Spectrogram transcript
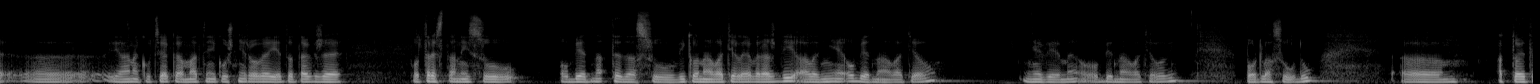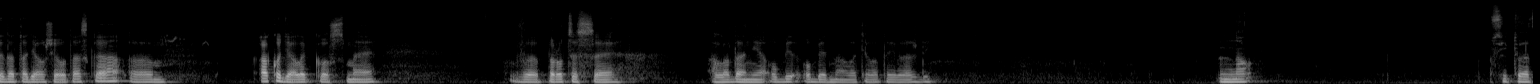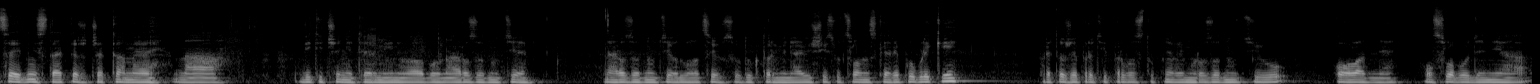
Jana Kuciaka a Martiny Kušnírovej je to tak, že potrestaní sú objedna, teda sú vykonávateľia vraždy, ale nie objednávateľ. Nevieme o objednávateľovi podľa súdu. Um, a to je teda tá ďalšia otázka. Um, ako ďaleko sme v procese hľadania objednávateľa tej vraždy? No, situácia je dnes taká, že čakáme na vytýčenie termínu alebo na rozhodnutie, na rozhodnutie odvolacieho súdu, ktorým je Najvyšší súd Slovenskej republiky, pretože proti prvostupňovému rozhodnutiu ohľadne oslobodenia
